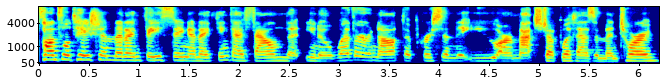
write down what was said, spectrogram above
consultation that I'm facing. And I think I found that, you know, whether or not the person that you are matched up with as a mentor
